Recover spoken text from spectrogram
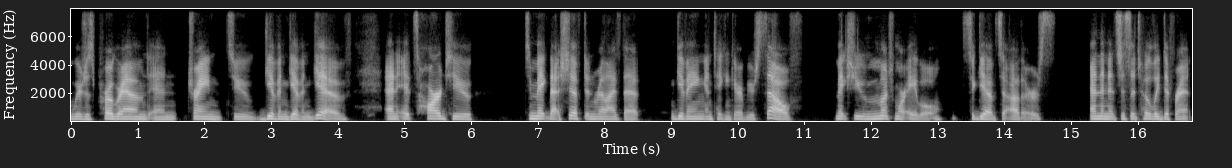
we're just programmed and trained to give and give and give. And it's hard to to make that shift and realize that giving and taking care of yourself makes you much more able to give to others. And then it's just a totally different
